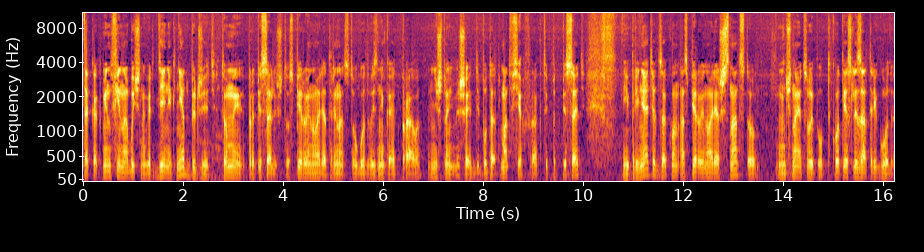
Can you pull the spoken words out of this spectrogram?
так как Минфин обычно говорит, денег нет в бюджете, то мы прописали, что с 1 января 2013 года возникает право, ничто не мешает депутатам от всех фракций подписать и принять этот закон, а с 1 января 2016 начинаются выплаты. Так вот, если за три года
